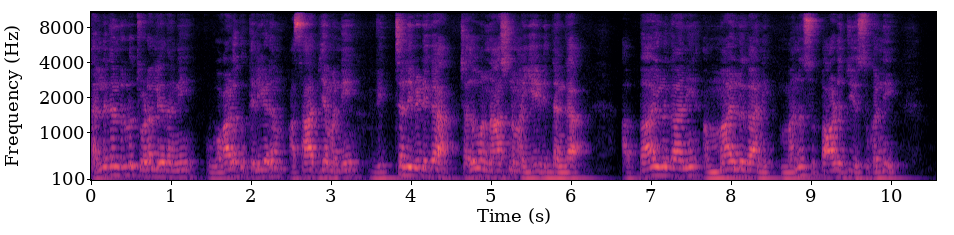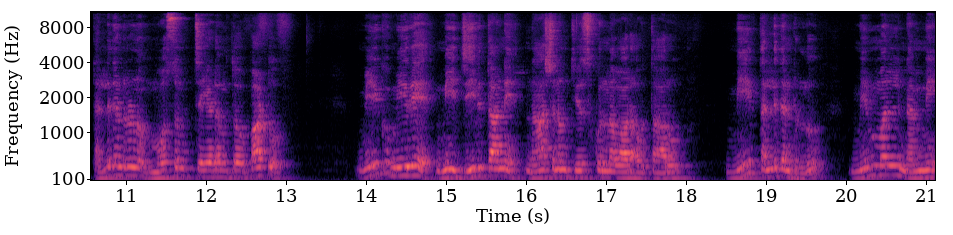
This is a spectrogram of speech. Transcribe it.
తల్లిదండ్రులు చూడలేదని వాళ్ళకు తెలియడం అసాధ్యమని విచ్చలివిడిగా చదువు నాశనం అయ్యే విధంగా అబ్బాయిలు కానీ అమ్మాయిలు కానీ మనసు పాడు చేసుకొని తల్లిదండ్రులను మోసం చేయడంతో పాటు మీకు మీరే మీ జీవితాన్ని నాశనం చేసుకున్నవారు అవుతారు. మీ తల్లిదండ్రులు మిమ్మల్ని నమ్మి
